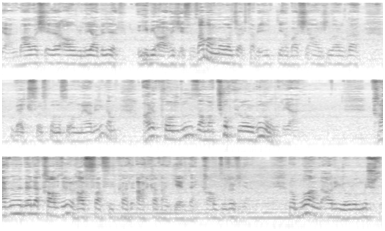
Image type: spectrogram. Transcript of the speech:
Yani bazı şeyleri algılayabilir. İyi bir arıcısı. Zamanla olacak tabii. İlk yeni başlayan arıcılarda belki söz konusu olmayabilir ama arı konduğu zaman çok yorgun olur yani karnını böyle kaldırır hafif hafif yukarı arkadan geriden kaldırır yani. Ama bu anda arı yorulmuştur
